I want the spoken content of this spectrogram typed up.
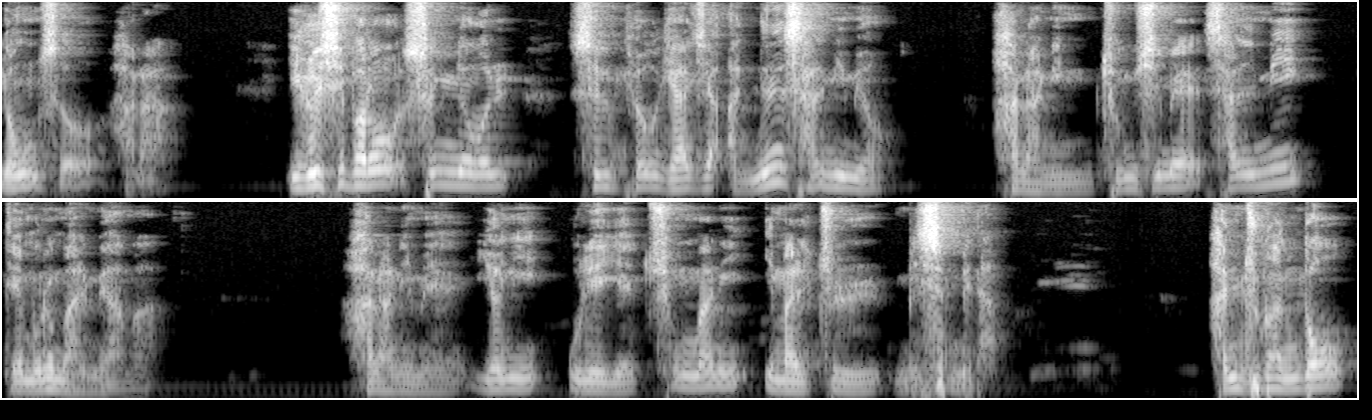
용서하라. 이것이 바로 성령을 슬프게 하지 않는 삶이며 하나님 중심의 삶이 됨으로 말미암아 하나님의 영이 우리에게 충만히 임할 줄 믿습니다. 한 주간도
